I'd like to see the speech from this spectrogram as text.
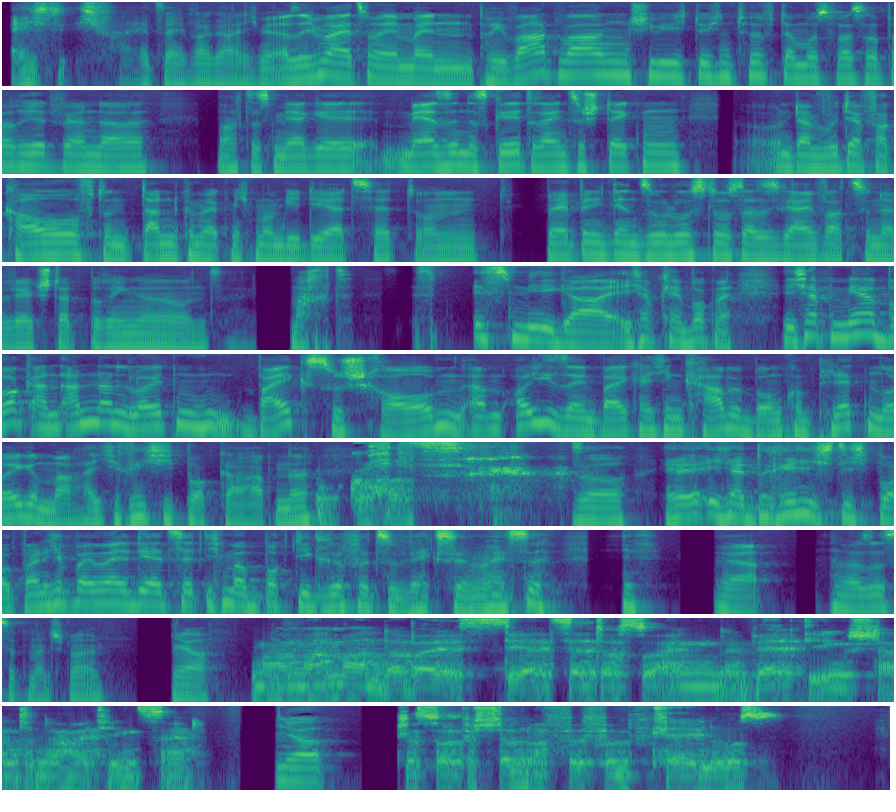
Echt, ich fahre jetzt einfach gar nicht mehr. Also ich mache jetzt mal in meinen Privatwagen, schiebe ich durch den TÜV, da muss was repariert werden, da macht es mehr, Geld, mehr Sinn, das Geld reinzustecken und dann wird er verkauft und dann kümmere ich mich mal um die DRZ und vielleicht bin ich dann so lustlos, dass ich sie einfach zu einer Werkstatt bringe und macht. Es ist mir egal, ich habe keinen Bock mehr. Ich habe mehr Bock an anderen Leuten Bikes zu schrauben. Am Olli sein Bike habe ich einen Kabelbaum komplett neu gemacht, habe ich richtig Bock gehabt, ne? Oh Gott. So, ich hatte richtig Bock. Ich habe bei meiner DRZ nicht mal Bock, die Griffe zu wechseln, weißt du? Ja, so ist es manchmal. Ja. Mann, Mann, Mann, dabei ist DRZ doch so ein Wertgegenstand in der heutigen Zeit. Ja. Kriegst doch bestimmt noch für 5K los.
